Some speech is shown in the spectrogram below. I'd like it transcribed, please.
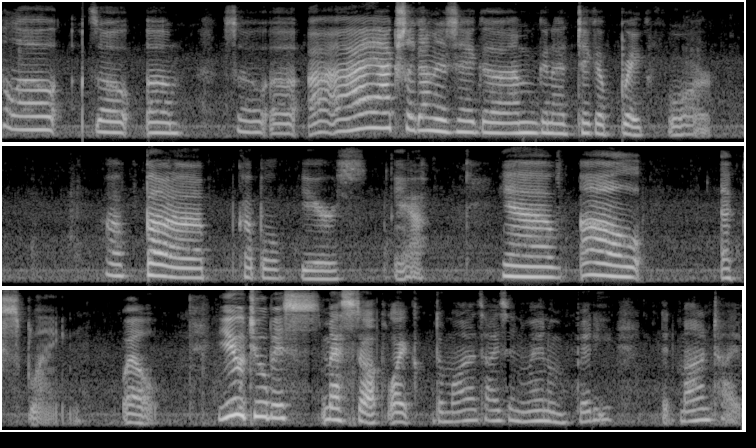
Hello. So, um, so, uh, I, I actually gonna take a, I'm gonna take a break for about a couple years. Yeah. Yeah, I'll explain. Well, YouTube is messed up, like demonetizing random video, that monetize,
